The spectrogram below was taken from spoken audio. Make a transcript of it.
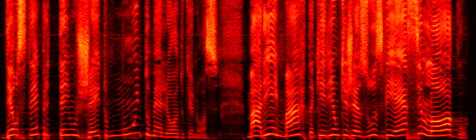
Deus sempre tem um jeito muito melhor do que o nosso. Maria e Marta queriam que Jesus viesse logo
